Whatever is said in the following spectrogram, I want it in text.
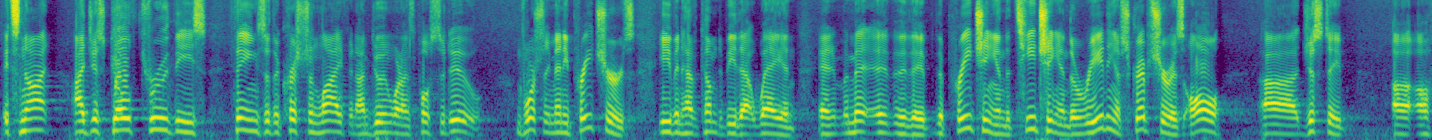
It's not, I just go through these things of the Christian life and I'm doing what I'm supposed to do. Unfortunately, many preachers even have come to be that way, and, and the, the, the preaching and the teaching and the reading of Scripture is all uh, just a, a, a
